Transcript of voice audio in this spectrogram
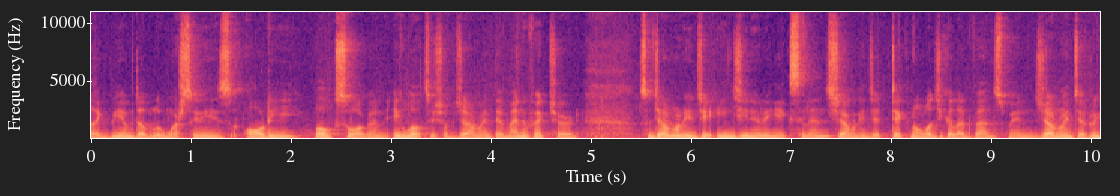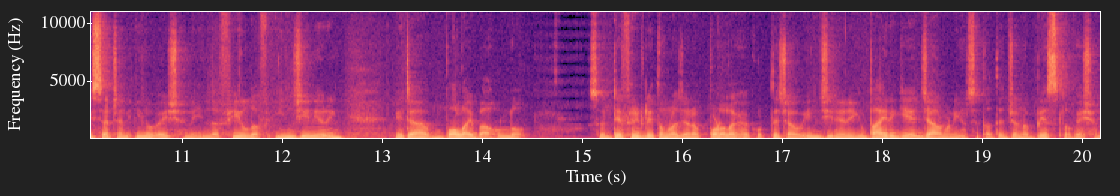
like BMW Mercedes Audi Volkswagen এগুলো হচ্ছে সব জার্মানিতে ম্যানুফ্যাকচার্ড সো জার্মানির যে ইঞ্জিনিয়ারিং এক্সেলেন্স জার্মানির যে টেকনোলজিক্যাল অ্যাডভান্সমেন্ট জার্মানির যে research and innovation in the field of engineering এটা বলাই বাহুল্য। সো ডেফিনেটলি তোমরা যারা পড়ালেখা করতে চাও ইঞ্জিনিয়ারিং বাইরে গিয়ে জার্মানি হচ্ছে তাদের জন্য বেস্ট লোকেশন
